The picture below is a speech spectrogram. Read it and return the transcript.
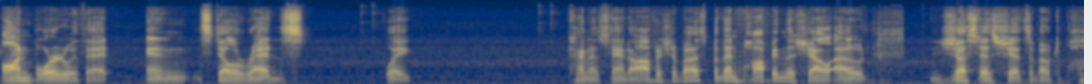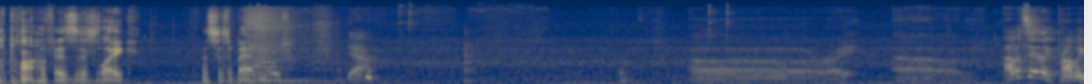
on board with it, and still Red's like kind of standoffish about us. But then popping the shell out just as shit's about to pop off is just like this is a bad move. Yeah. Uh, right. Um, I would say like probably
